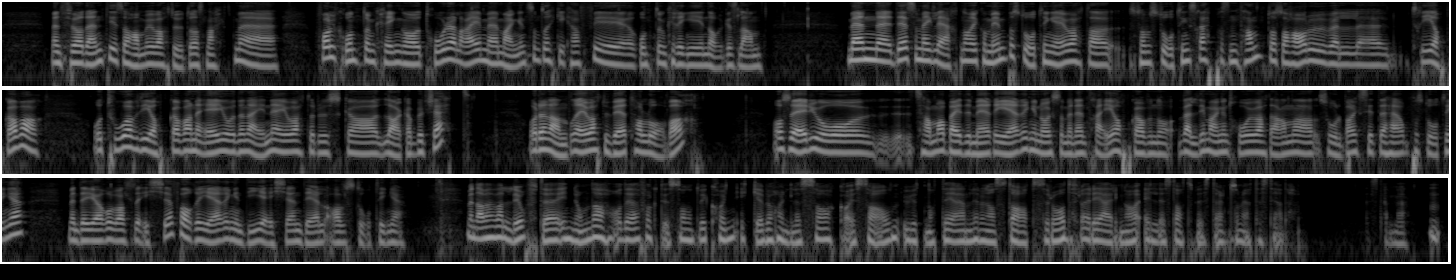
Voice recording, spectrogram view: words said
Men før den tid så har vi jo vært ute og snakket med folk rundt omkring, og tro det eller ei, vi er mange som drikker kaffe rundt omkring i Norges land. Men eh, det som jeg lærte når jeg kom inn på Stortinget, er jo at da, som stortingsrepresentant så har du vel tre oppgaver. Og to av de oppgavene er jo Den ene er jo at du skal lage budsjett. Og den andre er jo at du vedtar lover. Og så er det jo samarbeidet med regjeringen også, som er den tredje oppgaven. Og veldig mange tror jo at Erna Solberg sitter her på Stortinget, men det gjør hun altså ikke. For regjeringen de er ikke en del av Stortinget. Men de er veldig ofte innom, da. Og det er faktisk sånn at vi kan ikke behandle saker i salen uten at det er en eller annen statsråd fra regjeringa eller statsministeren som er til stede. Stemmer. Mm.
